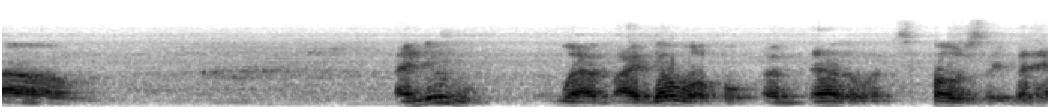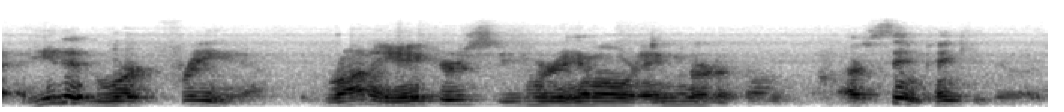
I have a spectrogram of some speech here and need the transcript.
Um, I knew well I know of another one supposedly, but he didn't work freehand. Ronnie Akers, you've heard of him over in England? Heard of them. I've seen Pinky do it.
